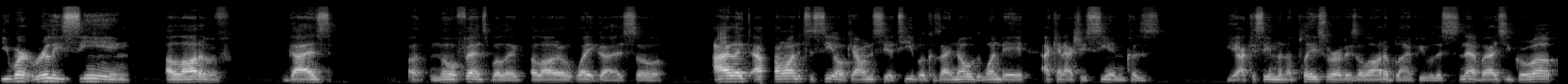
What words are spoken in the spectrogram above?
you weren't really seeing a lot of guys. Uh, no offense, but like a lot of white guys. So I like I wanted to see. Okay, I want to see Atiba because I know that one day I can actually see him because yeah, I can see him in a place where there's a lot of black people, this and that. But as you grow up,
